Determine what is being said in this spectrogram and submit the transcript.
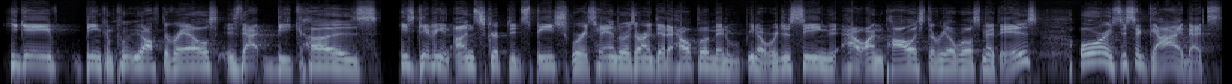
he gave being completely off the rails? Is that because he's giving an unscripted speech where his handlers aren't there to help him and you know we're just seeing how unpolished the real will smith is. Or is this a guy that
